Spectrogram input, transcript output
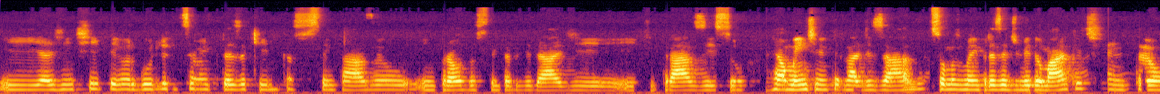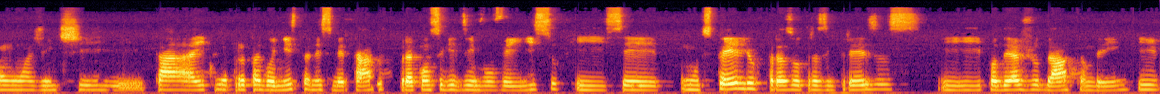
e a gente tem orgulho de ser uma empresa química sustentável em prol da sustentabilidade e que traz isso realmente internalizado. Somos uma empresa de middle market, então a gente está aí como protagonista nesse mercado para conseguir desenvolver isso e ser um espelho para as outras empresas e poder ajudar também. E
